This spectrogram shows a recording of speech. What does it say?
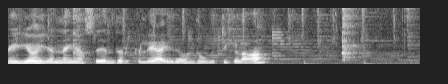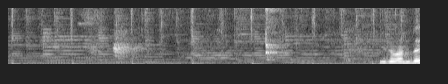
நெய்யும் எண்ணெயும் சேர்ந்துருக்கு இல்லையா? இதை வந்து ஊற்றிக்கலாம் இது வந்து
